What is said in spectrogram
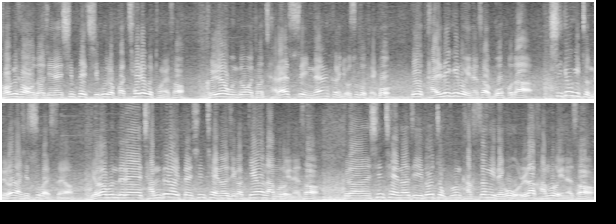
거기서 얻어지는 심폐지구력과 체력을 통해서 근력 운동을 더 잘할 수 있는 그런 요소도 되고 그리고 달리기로 인해서 무엇보다 식욕이 좀 늘어나실 수가 있어요. 여러분들의 잠들어 있던 신체 에너지가 깨어남으로 인해서 그런 신체 에너지도 조금 각성이 되고 올라감으로 인해서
